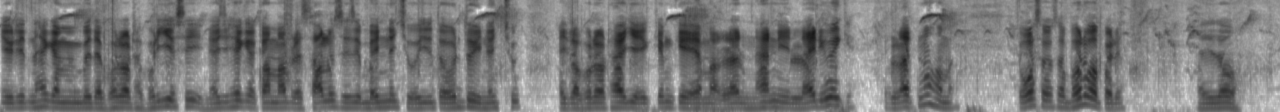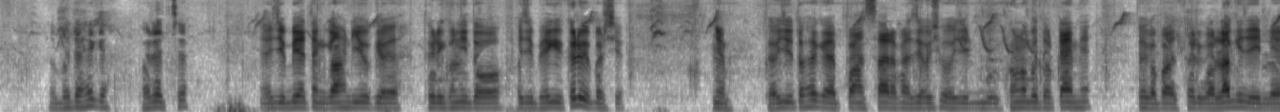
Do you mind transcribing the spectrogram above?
એવી રીતના હે કે અમે બધા ભરોઠા ભરીએ છીએ. હજી છે કે કામ આપણે ચાલુ છે જે બંધ નથી હજી તો અડધું નથી છું એટલા ભરોઠા આવી કેમ કે એમાં નાની લારી હોય કે, તો લાટ ન હમાય. તો ઓછા ઓછા ભરવા પડે. હજી જો બધા હે કે ભરે જ છે. હજી બે ત્રણ ગાંઠીઓ કે થોડી ઘણી તો હજી ભેગી કરવી પડશે. એમ. તો હજી તો હે કે પાંચ સારામાં જેવું છું હજી ઘણો બધો ટાઈમ છે તો કે પાછું થોડીક વાર લાગી જાય એટલે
